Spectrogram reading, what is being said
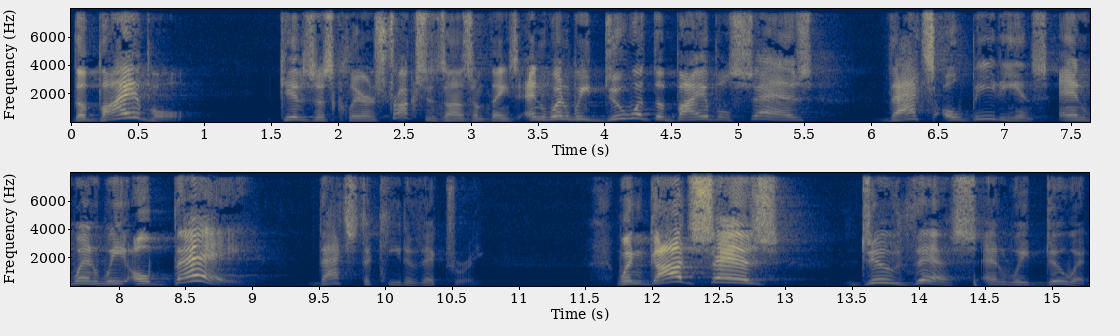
The Bible gives us clear instructions on some things. And when we do what the Bible says, that's obedience. And when we obey, that's the key to victory. When God says, do this, and we do it.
